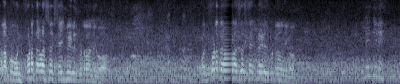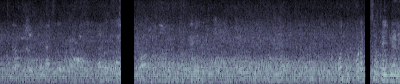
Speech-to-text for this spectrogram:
ಅಲ್ಲಪ್ಪ ಒಂದು ಫೋಟೋ ತಗೊಳ್ಳೋಷ್ಟು ಸ್ಟೇಜ್ ಮೇಲೆ ಇಳಿದ್ಬಿಟ್ರಲ್ಲ ನೀವು? ಒಂದು ಫೋಟೋ ತಗೊಳ್ಳೋಷ್ಟು ಸ್ಟೇಜ್ ಮೇಲೆ ಇಳಿದ್ಬಿಟ್ರಲ್ಲ ನೀವು ಒಂದು ಫೋಟೋ ಸ್ಟೇಜ್ ಮೇಲೆ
